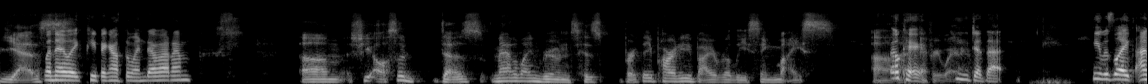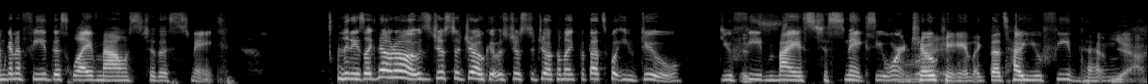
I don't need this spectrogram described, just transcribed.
Yes. when they're like peeping out the window at him. um she also does Madeline ruins his birthday party by releasing mice uh okay, everywhere. he did that. He was like, "I'm gonna feed this live mouse to this snake," and then he's like, "No, no, it was just a joke. It was just a joke." I'm like, "But that's what you do. You feed It's- mice to snakes. You weren't Right. joking. Like that's how you feed them." Yeah.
